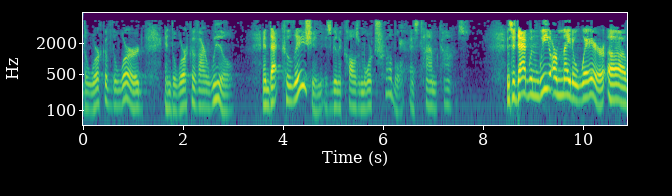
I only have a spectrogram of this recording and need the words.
the work of the Word, and the work of our will. And that collision is going to cause more trouble as time comes. And so, Dad, when we are made aware of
